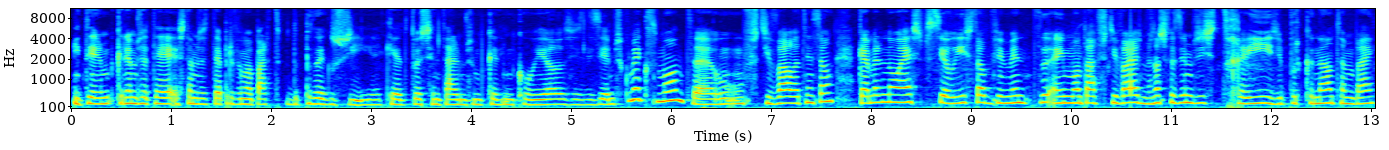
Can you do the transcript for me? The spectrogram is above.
E ter, queremos até, estamos até para ver uma parte de pedagogia, que é depois sentarmos um bocadinho com eles e dizermos como é que se monta um, um festival. Atenção, a Câmara não é especialista, obviamente, em montar festivais, mas nós fazemos isto de raiz e por que não também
